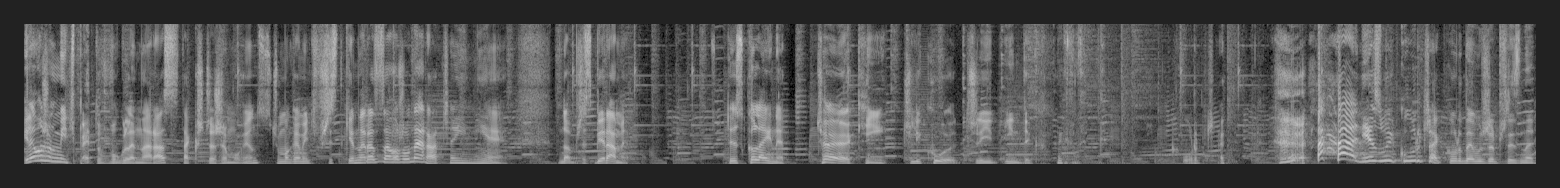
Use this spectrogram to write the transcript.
Ile możemy mieć petów w ogóle naraz, tak szczerze mówiąc? Czy mogę mieć wszystkie naraz założone? Raczej nie. Dobrze, zbieramy. To jest kolejne. Turkey, czyli kur, czyli indyk. Kurczę. Niezły kurczak, kurde, muszę przyznać.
